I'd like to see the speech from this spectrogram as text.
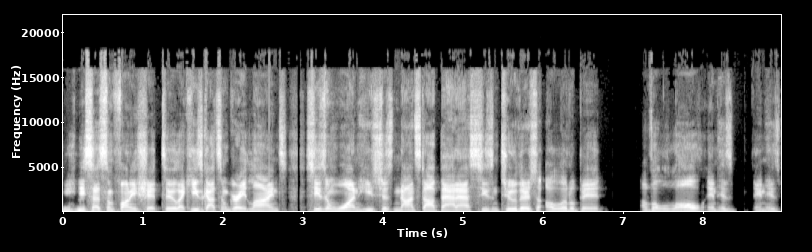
He says some funny shit too. Like he's got some great lines. Season one, he's just nonstop badass. Season two, there's a little bit of a lull in his in his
